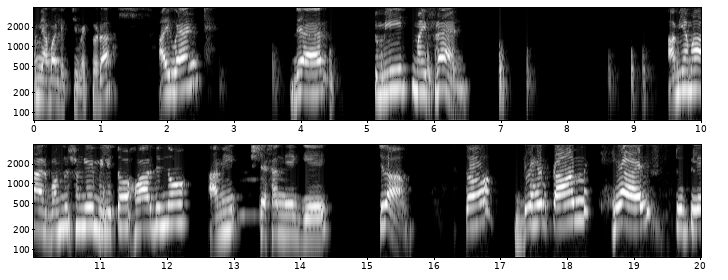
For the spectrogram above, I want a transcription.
আমি আবার লিখছি বাক্যটা। I went there to meet my friend. আমি আমার বন্ধুর সঙ্গে মিলিত হওয়ার জন্য আমি সেখানে গিয়েছিলাম। তো they have come here to play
